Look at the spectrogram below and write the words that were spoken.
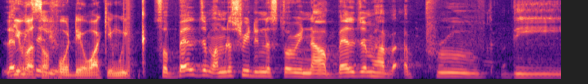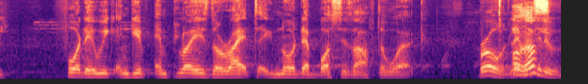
Let Give us a four day working week. So Belgium, I'm just reading the story now. Belgium have approved the four-day week and give employees the right to ignore their bosses after work. Bro, let me that's- tell you,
